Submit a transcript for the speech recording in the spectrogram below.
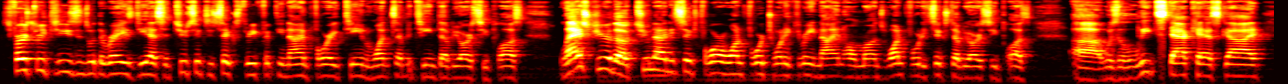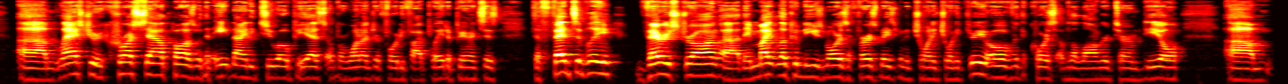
His first three seasons with the Rays, DS at 266, 359, 418, 117 WRC plus. Last year, though, 296, 401, 423, nine home runs, 146 WRC plus. Uh, was an elite Statcast guy. Um, last year, he crushed Southpaws with an 892 OPS over 145 plate appearances. Defensively, very strong. Uh, they might look him to use more as a first baseman in 2023 over the course of the longer term deal. Um,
